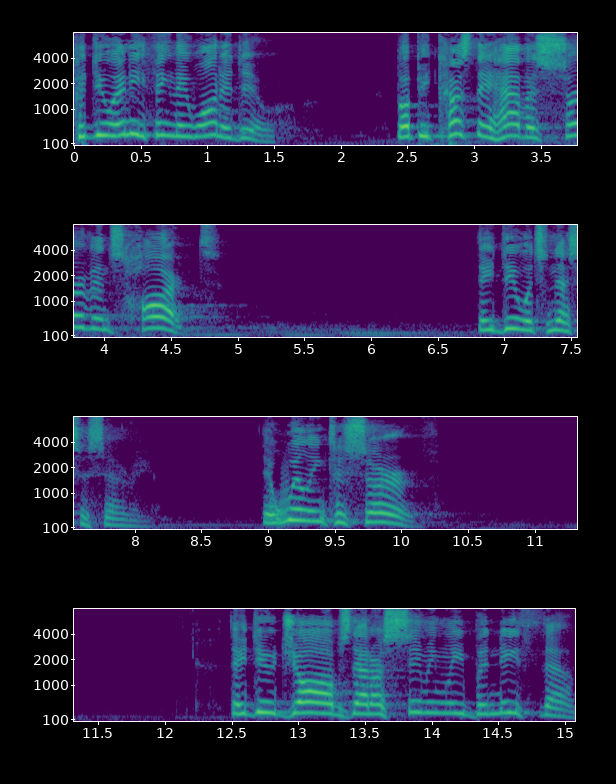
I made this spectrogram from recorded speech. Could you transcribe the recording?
could do anything they want to do. But because they have a servant's heart, they do what's necessary. They're willing to serve. They do jobs that are seemingly beneath them.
